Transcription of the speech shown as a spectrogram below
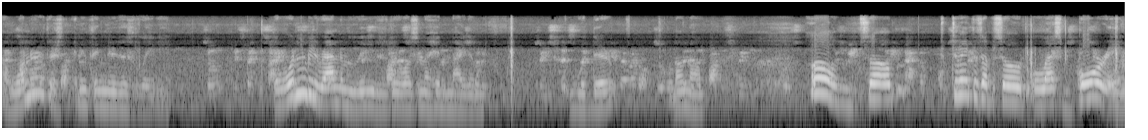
I wonder if there's anything near this lady. There wouldn't be random leaves if there wasn't a hidden item. Would there? No, no. Oh, so to make this episode less boring,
